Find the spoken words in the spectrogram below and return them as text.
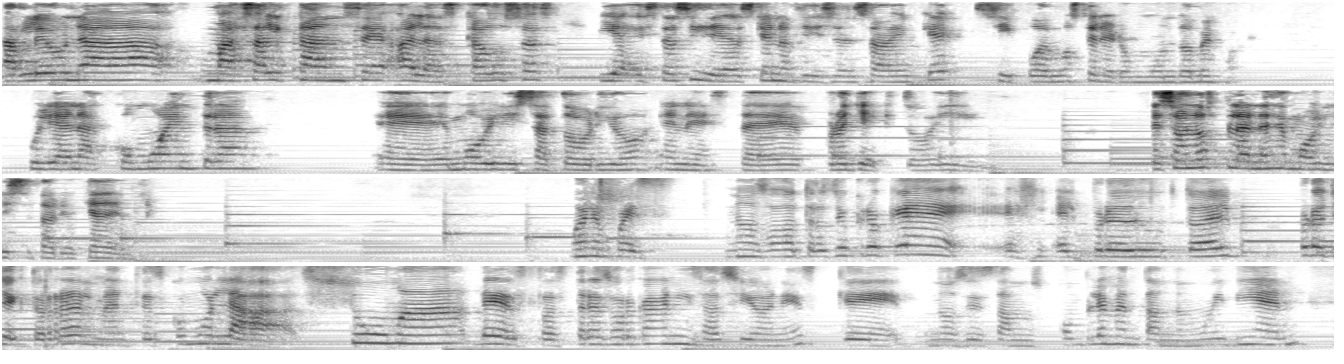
darle una más alcance a las causas y a estas ideas que nos dicen, ¿saben qué? Sí podemos tener un mundo mejor. Juliana, ¿cómo entra eh, movilizatorio en este proyecto y qué son los planes de movilizatorio que adentro? Bueno, pues nosotros yo creo que el, el producto del proyecto realmente es como la suma de estas tres organizaciones que nos estamos complementando muy bien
